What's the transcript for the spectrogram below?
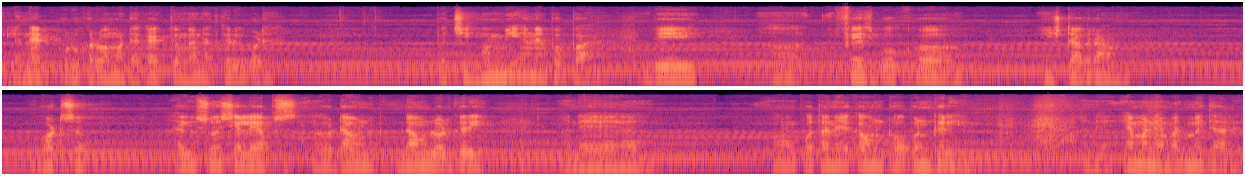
એટલે નેટ પૂરું કરવા માટે કાંઈક તો મહેનત કરવી પડે. પછી મમ્મી અને પપ્પા બે ફેસબુક ઇન્સ્ટાગ્રામ વોટ્સઅપ આવી સોશિયલ એપ્સ ડાઉન ડાઉનલોડ કરી અને પોતાનું એકાઉન્ટ ઓપન કરી અને એમાં ને એમાં જ મથ્યા રહે.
